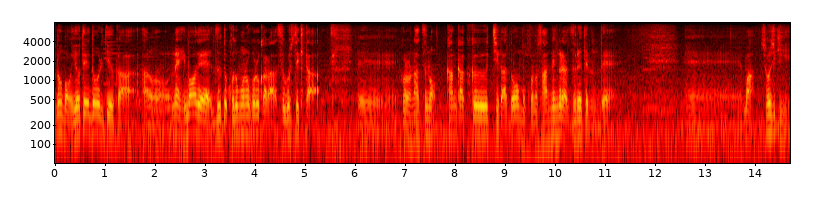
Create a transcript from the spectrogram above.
どうも予定通りというかあのね今までずっと子供の頃から過ごしてきた、えー、この夏の感覚値がどうもこの3年ぐらいはずれてるんで、まあ正直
